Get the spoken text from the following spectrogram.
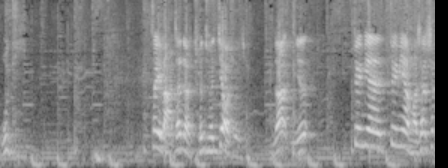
无敌，这一把真的纯纯教学型。那，你对面对面好像是，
